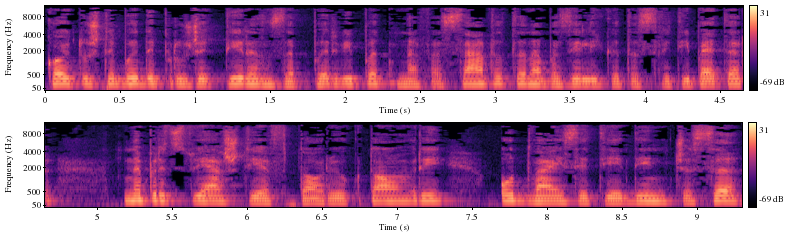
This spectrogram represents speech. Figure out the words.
който ще бъде прожектиран за първи път на фасадата на базиликата Свети Петър на предстоящия 2 октомври от 21 часа,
